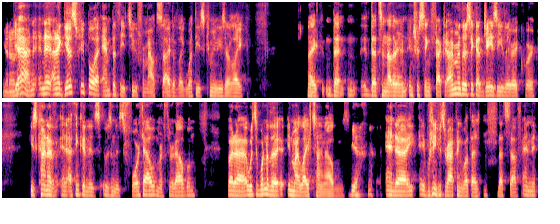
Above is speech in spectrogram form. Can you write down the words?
You know? Yeah, and and it, and it gives people empathy too from outside of like what these communities are like like that that's another interesting factor i remember there's like a jay-z lyric where he's kind of i think in his it was in his fourth album or third album but uh, it was one of the in my lifetime albums. Yeah. And uh, when he was rapping about that that stuff. And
